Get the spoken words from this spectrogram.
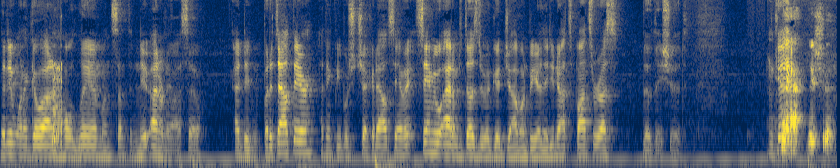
I didn't want to go out on a whole limb on something new. I don't know. So I didn't, but it's out there. I think people should check it out. Samuel Adams does do a good job on beer. They do not sponsor us, though they should. Okay. Yeah, they should.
